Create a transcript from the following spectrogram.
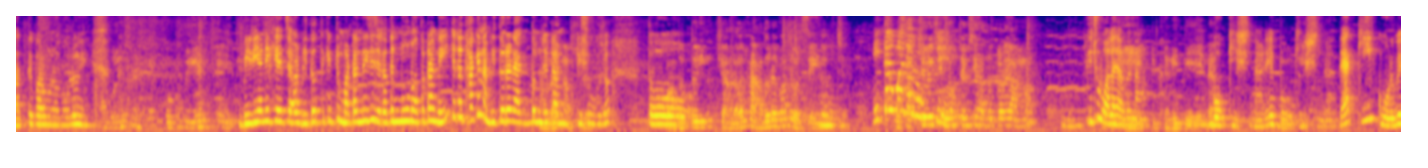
রাখতে পারব না বলেছে, কোকো বিরিয়ানি খেয়ে খেয়েছে আবার ভিতর থেকে একটু মাটন দিয়েছি যেটাতে নুন অতটা নেই যেটা থাকে না ভিতরের একদম যেটা টিস্যুগুলো তো তৈরি আমরা না আদরে বাঁদর সেই হচ্ছে। এটাও বাজার হচ্ছে। কিছু বলা যাবে না। বকিস না রে বকিস না। দেখ কি করবে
